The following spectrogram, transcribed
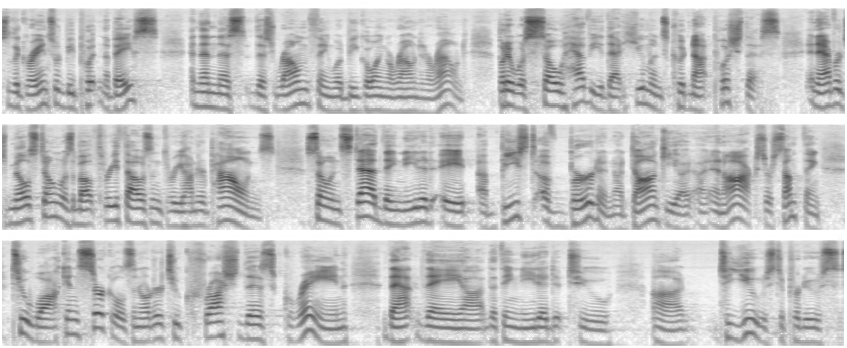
So the grains would be put in the base, and then this, this round thing would be going around and around. But it was so heavy that humans could not push this. An average millstone was about 3,300 pounds. So instead, they needed a, a beast of burden, a donkey, a, an ox, or something, to walk in circles in order to crush this grain that they, uh, that they needed to, uh, to use to produce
